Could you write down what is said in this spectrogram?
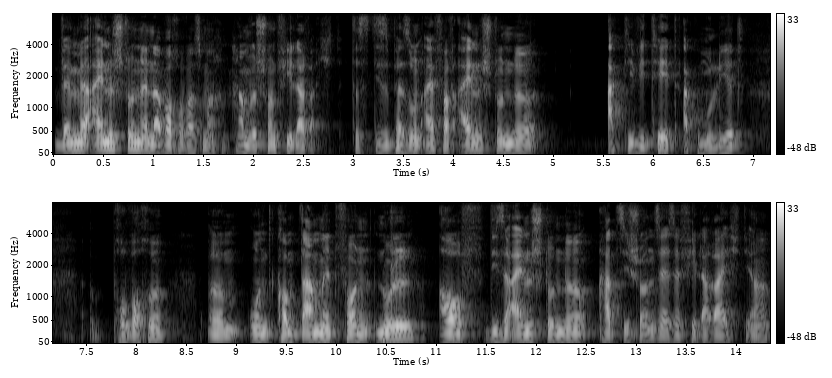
wenn wir eine Stunde in der Woche was machen, haben wir schon viel erreicht. Dass diese Person einfach eine Stunde Aktivität akkumuliert äh, pro Woche ähm, und kommt damit von null auf diese eine Stunde, hat sie schon sehr, sehr viel erreicht, ja.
